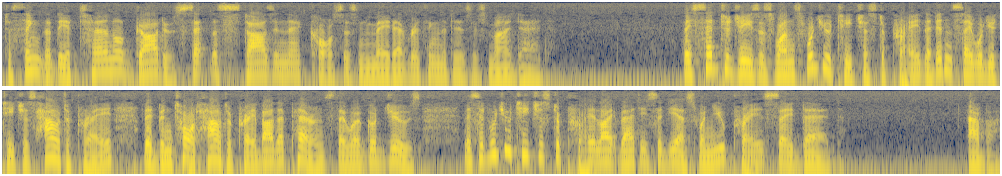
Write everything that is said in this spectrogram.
to think that the eternal God who set the stars in their courses and made everything that is, is my dad. They said to Jesus once, Would you teach us to pray? They didn't say, Would you teach us how to pray? They'd been taught how to pray by their parents. They were good Jews. They said, Would you teach us to pray like that? He said, Yes. When you pray, say Dad. Abba.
